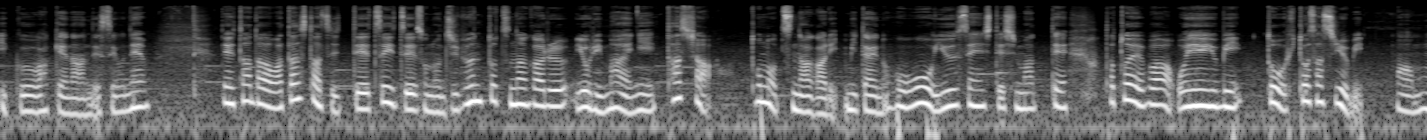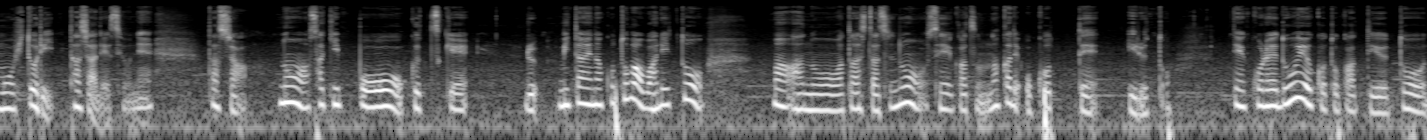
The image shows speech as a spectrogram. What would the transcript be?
いくわけなんですよね。でただ私たちってついついその自分とつながるより前に他者とのつながりみたいな方を優先してしまって例えば親指と人差し指、まあ、もう一人他者ですよね他者の先っぽをくっつけるみたいなことが割と、まあ、あの私たちの生活の中で起こっていると。でこれどういうことかっていうと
